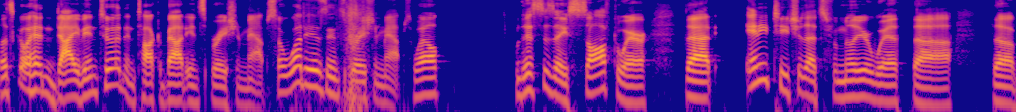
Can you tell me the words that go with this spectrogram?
let's go ahead and dive into it and talk about Inspiration Maps. So what is Inspiration Maps? Well, this is a software that any teacher that's familiar with uh, the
